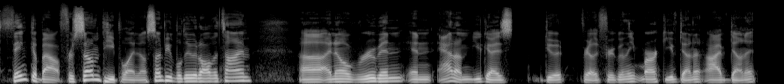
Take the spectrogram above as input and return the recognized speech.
think about for some people. I know some people do it all the time. Uh, I know Reuben and Adam, you guys do it fairly frequently. Mark, you've done it. I've done it.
